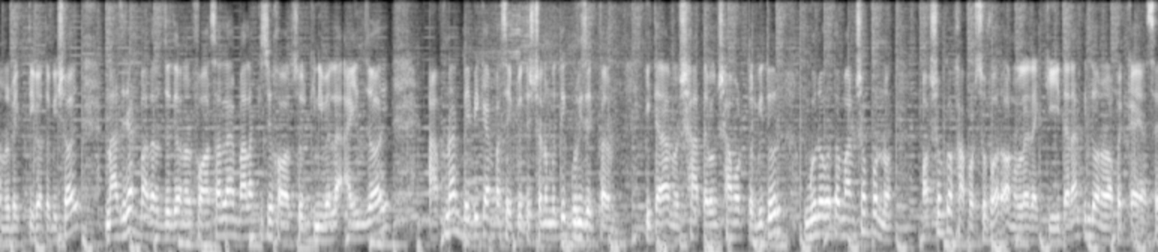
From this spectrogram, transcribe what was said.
অন্য ব্যক্তিগত বিষয়। নাজিরাত বাজার যদি অনার ফসালা বালা কিছু খাওয়া চুল কিনি বেলা আইন জয় আপনার বেবি ক্যাম্পাস এই প্রতিষ্ঠানের মধ্যে ঘুরে যেতে পারেন। ইতারা অনর সাত এবং সামর্থ্যের ভিতর গুণগত মানসম্পন্ন। অসংখ্য খাপড় সুফর অনলের কি তারা কিন্তু অনর অপেক্ষায় আছে।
